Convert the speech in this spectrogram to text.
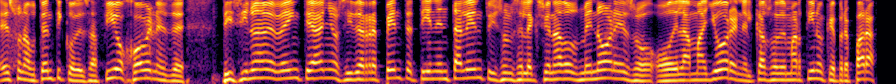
es un auténtico desafío, jóvenes de 19, 20 años y de repente tienen talento y son seleccionados menores o, o de la mayor, en el caso de Martino que prepara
